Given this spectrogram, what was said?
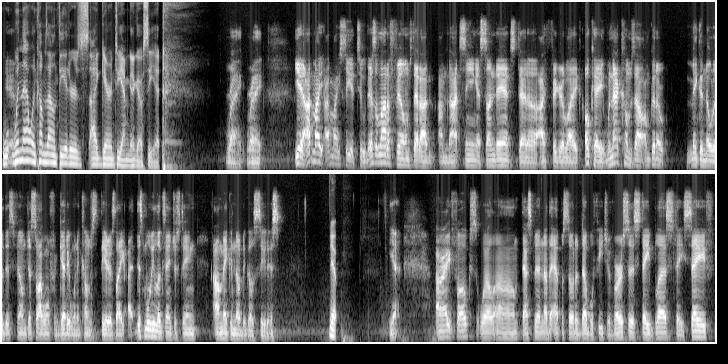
w- when that one comes out in theaters, I guarantee I'm going to go see it. right, right. Yeah, I might I might see it too. There's a lot of films that I'm I'm not seeing at Sundance that uh, I figure like, okay, when that comes out, I'm going to make a note of this film just so I won't forget it when it comes to theaters. Like this movie looks interesting. I'll make a note to go see this. Yep. Yeah. All right, folks. Well, um, that's been another episode of Double Feature Versus. Stay blessed, stay safe.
